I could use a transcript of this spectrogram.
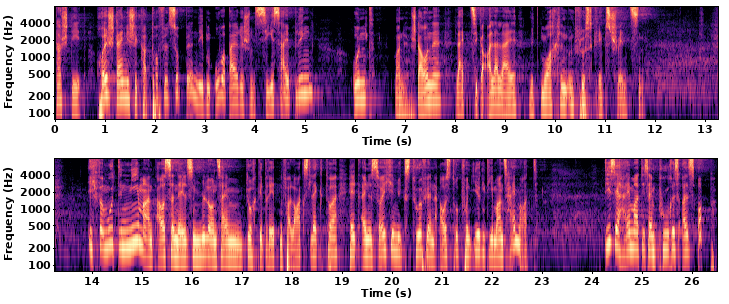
Da steht holsteinische Kartoffelsuppe neben oberbayerischem Seesaibling und, man staune, Leipziger allerlei mit Morcheln und Flusskrebsschwänzen. Ich vermute, niemand außer Nelson Müller und seinem durchgedrehten Verlagslektor hält eine solche Mixtur für einen Ausdruck von irgendjemands Heimat. Diese Heimat ist ein pures Als ob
